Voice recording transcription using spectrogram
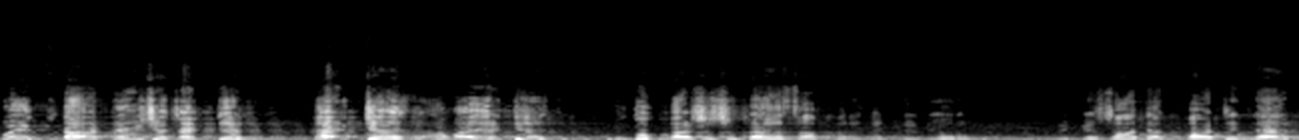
Bu iktidar değişecektir. Herkes ama herkes hukuk karşısında hesap verecektir diyorum. Çünkü Saadet Partililer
